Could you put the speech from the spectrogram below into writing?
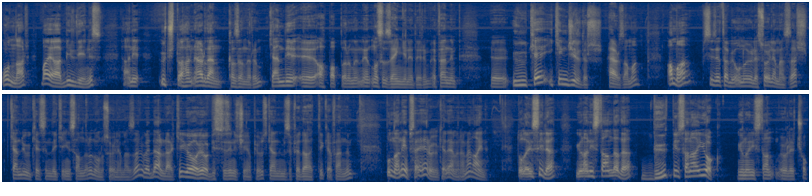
Onlar bayağı bildiğiniz hani üç daha nereden kazanırım, kendi e, ahbaplarımı nasıl zengin ederim, efendim e, ülke ikincildir her zaman. Ama size tabii onu öyle söylemezler. Kendi ülkesindeki insanlara da onu söylemezler ve derler ki yo yo biz sizin için yapıyoruz, kendimizi feda ettik efendim. Bunların hepsi her ülkede hemen hemen aynı. Dolayısıyla Yunanistan'da da büyük bir sanayi yok. Yunanistan öyle çok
